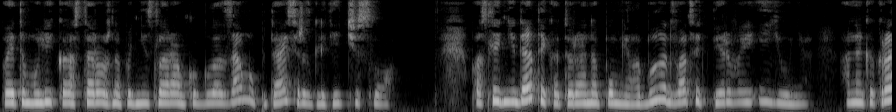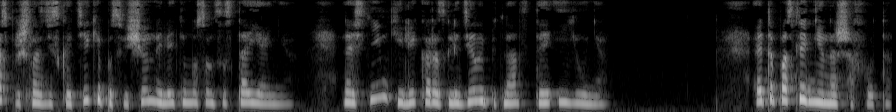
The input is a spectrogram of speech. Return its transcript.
поэтому Лика осторожно поднесла рамку к глазам и пытаясь разглядеть число. Последней датой, которую она помнила, было 21 июня. Она как раз пришла с дискотеки, посвященной летнему солнцестоянию. На снимке Лика разглядела 15 июня. Это последнее наше фото.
